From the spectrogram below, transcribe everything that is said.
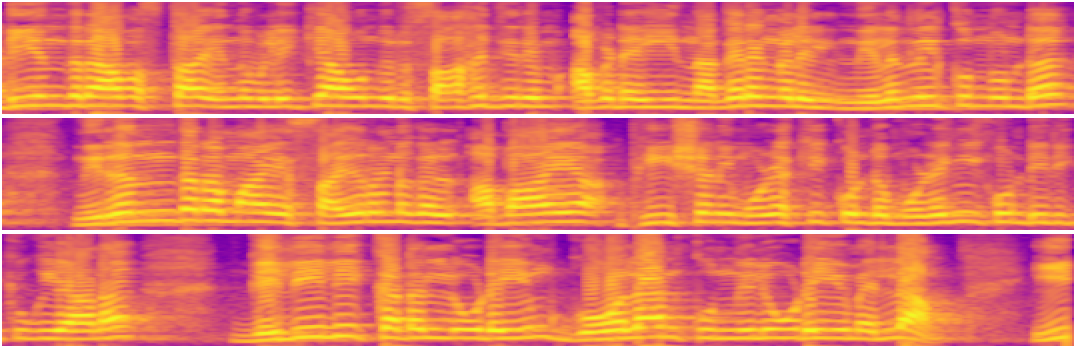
അടിയന്തരാവസ്ഥ എന്ന് വിളിക്കാവുന്ന ഒരു സാഹചര്യം അവിടെ ഈ നഗരങ്ങളിൽ നിലനിൽക്കുന്നുണ്ട്. നിരന്തരമായ സൈറണുകൾ അപായ ഭീഷണി മുഴക്കിക്കൊണ്ട് മുഴങ്ങിക്കൊണ്ടിരിക്കുകയാണ്. ഗലീലി കടലിലൂടെയും ഗോലാൻ കുന്നിലൂടെയും എല്ലാം ഈ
